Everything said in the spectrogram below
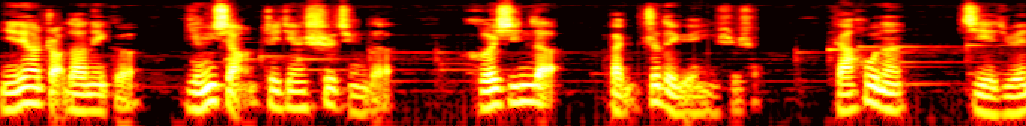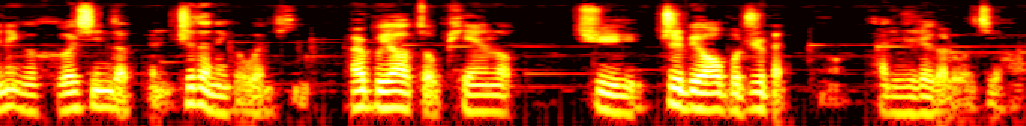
你一定要找到那个影响这件事情的核心的本质的原因是什么，然后呢，解决那个核心的本质的那个问题。而不要走偏了，去治标不治本，它就是这个逻辑哈。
